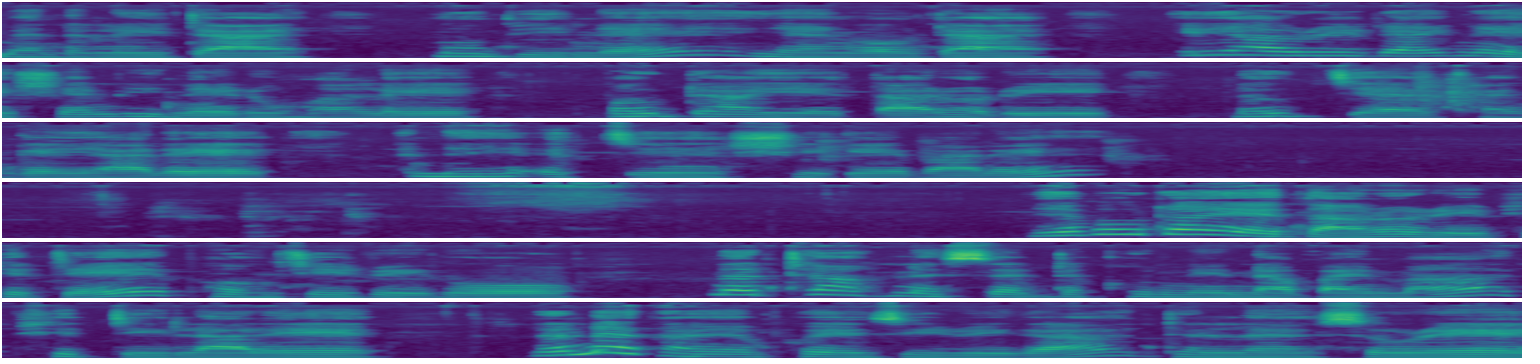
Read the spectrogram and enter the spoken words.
မန္တလေးတိုင်းမွန်ပြည်နယ်ရန်ကုန်တိုင်းအေရရီတိုင်းနဲ့ရှမ်းပြည်နယ်တို့မှာလည်းဗုဒ္ဓရဲ့သားတော်တွေလောက်ကြံခံခဲ့ရတဲ့အနေအကျဉ်းရှိခဲ့ပါတယ်။မြေဗုဒ္ဓရဲ့သားတော်တွေဖြစ်တဲ့ဖုန်ကြီးတွေကို2021ခုနှစ်နောက်ပိုင်းမှာဖြစ်တည်လာတဲ့ လက်နက်ကိုင်အဖွဲ့အစည်းတွေက ဒလန်ဆိုတဲ့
